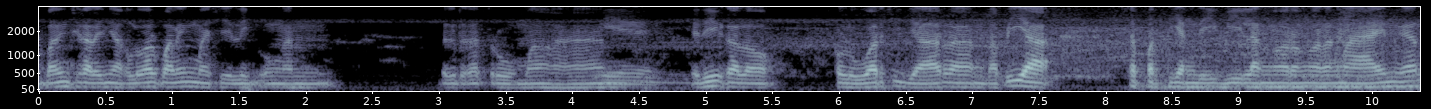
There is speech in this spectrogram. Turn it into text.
Paling sekalinya keluar paling masih lingkungan dekat-dekat rumah kan. Iya. Jadi kalau keluar sih jarang. Tapi ya seperti yang dibilang orang-orang lain kan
